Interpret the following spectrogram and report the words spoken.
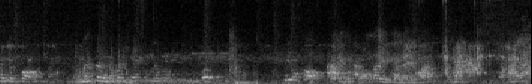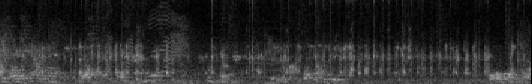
มันตื่นแล้วมันเช็ดมันพี่อยู่กองตายของได้ยังไงวะตายละที่เขาเรียกว่าของปลีกล้วยเป็นหนังของเราพี่ของคนมา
